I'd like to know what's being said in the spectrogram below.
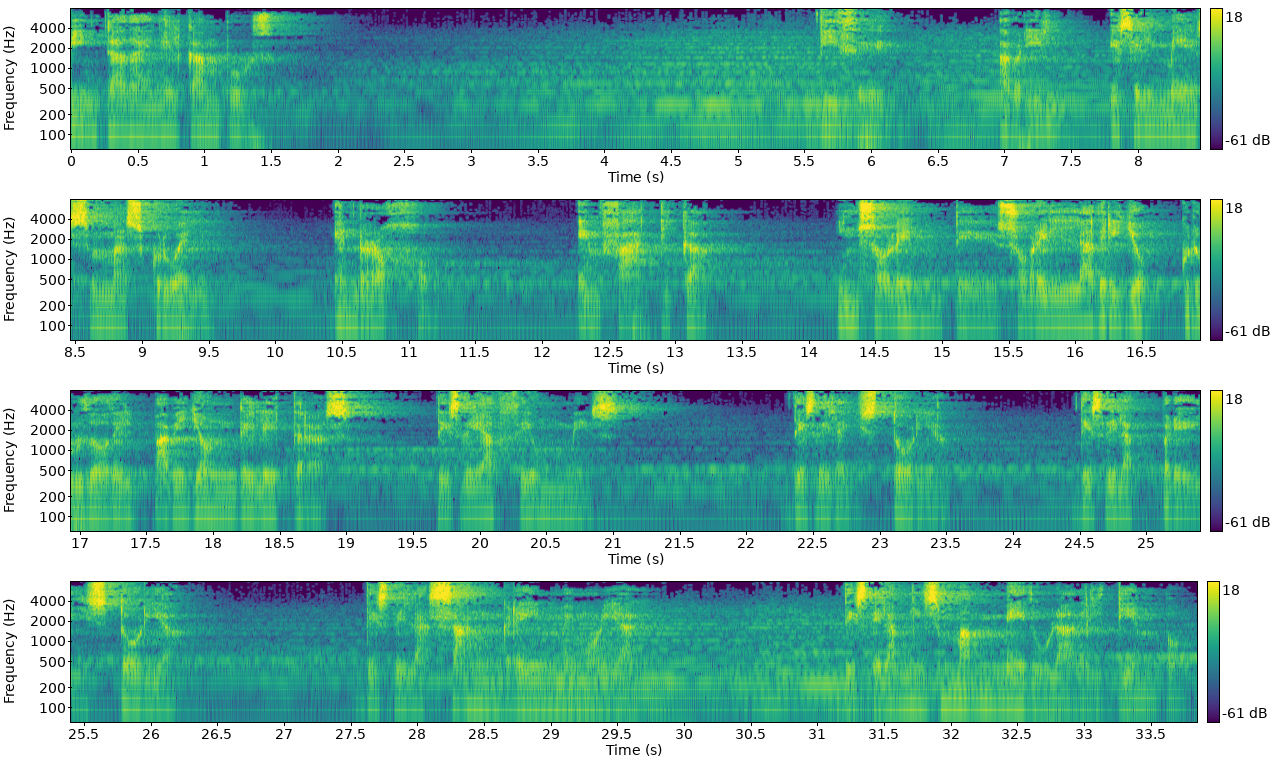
Pintada en el campus. Dice, abril es el mes más cruel, en rojo, enfática, insolente sobre el ladrillo crudo del pabellón de letras desde hace un mes, desde la historia, desde la prehistoria, desde la sangre inmemorial desde la misma médula del tiempo.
